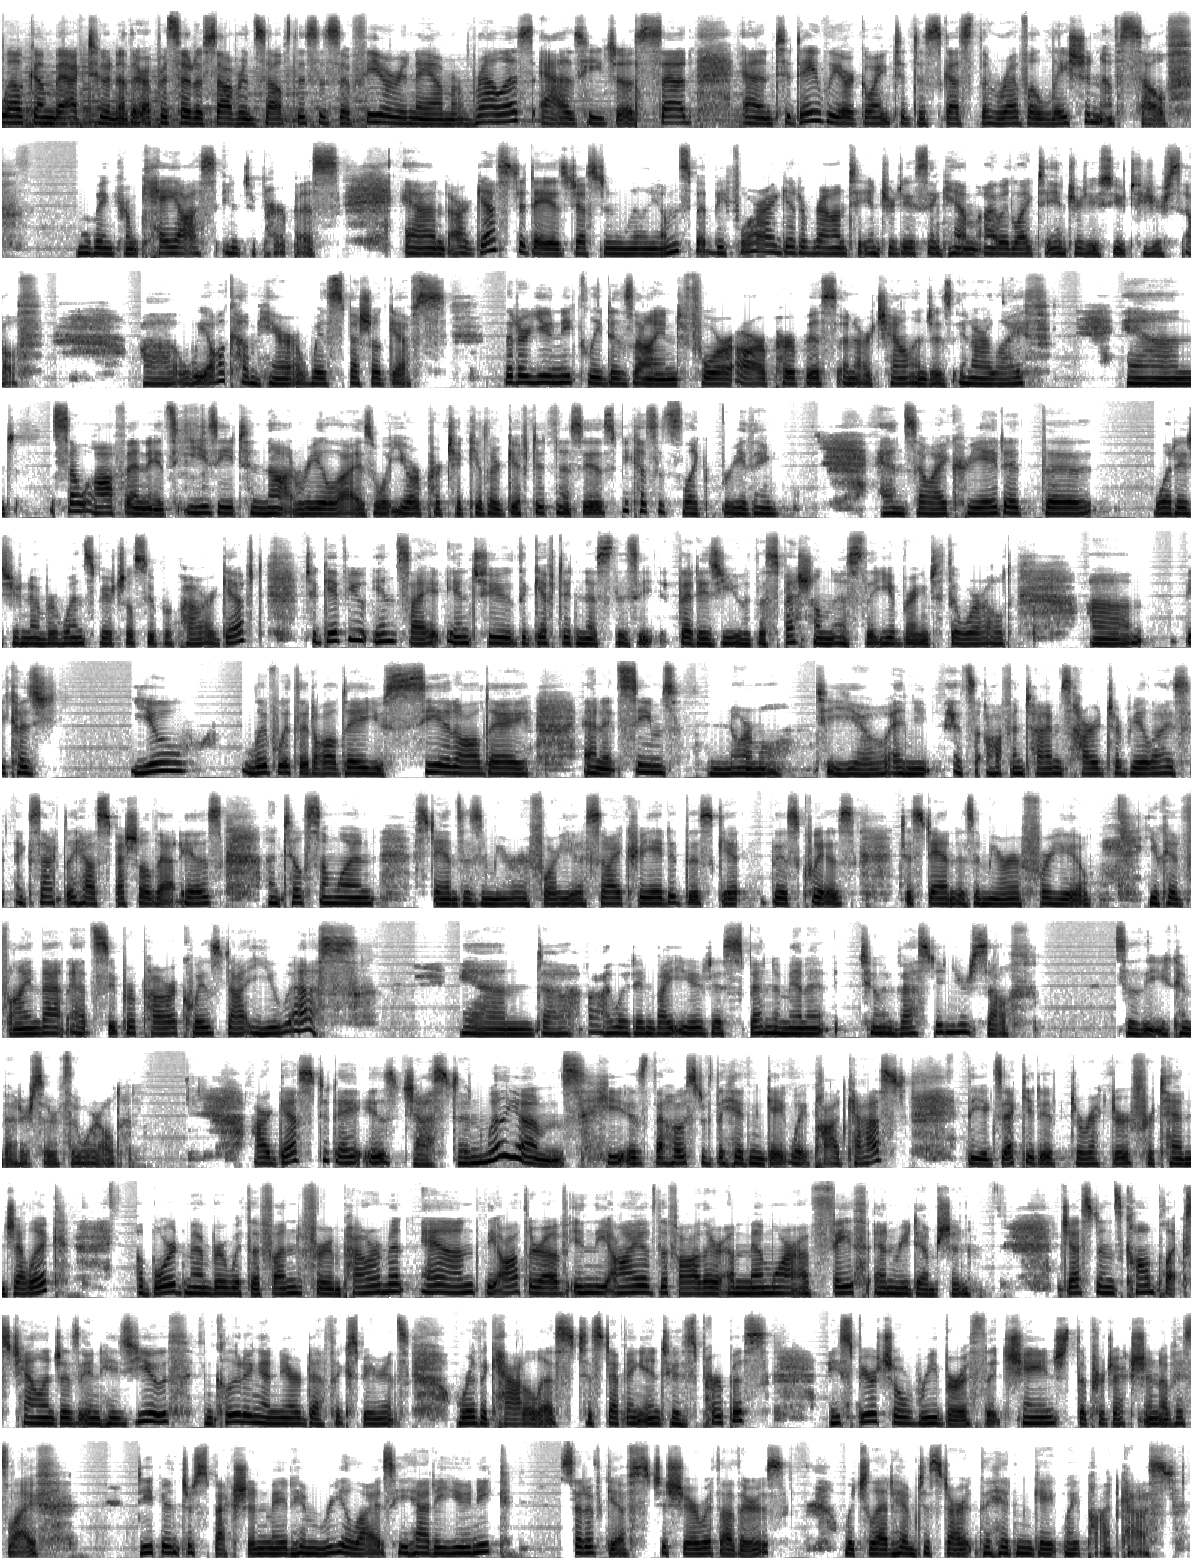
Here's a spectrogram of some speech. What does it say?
Welcome back to another episode of Sovereign Self. This is Zofia Renea Morales, as he just said, and today we are going to discuss the revelation of self, moving from chaos into purpose. And our guest today is Jesston Williams, but before I get around to introducing him, I would like to introduce you to yourself. Uh, we all come here with special gifts that are uniquely designed for our purpose and our challenges in our life. And so often it's easy to not realize what your particular giftedness is because it's like breathing. And so I created the what is your number one spiritual superpower gift to give you insight into the giftedness that is you, the specialness that you bring to the world. Um, because you live with it all day, you see it all day, and it seems normal to you. And it's oftentimes hard to realize exactly how special that is until someone stands as a mirror for you. So I created this get, this quiz to stand as a mirror for you. You can find that at superpowerquiz.us. And uh, I would invite you to spend a minute to invest in yourself so that you can better serve the world. Our guest today is Jesston Williams. He is the host of the Hidden Gateway podcast, the executive director for Tangelic, a board member with the Fund for Empowerment, and the author of In the Eye of the Father, a memoir of faith and redemption. Jesston's complex challenges in his youth, including a near death experience, were the catalyst to stepping into his purpose, a spiritual rebirth that changed the projection of his life. Deep introspection made him realize he had a unique set of gifts to share with others, which led him to start the Hidden Gateway podcast.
